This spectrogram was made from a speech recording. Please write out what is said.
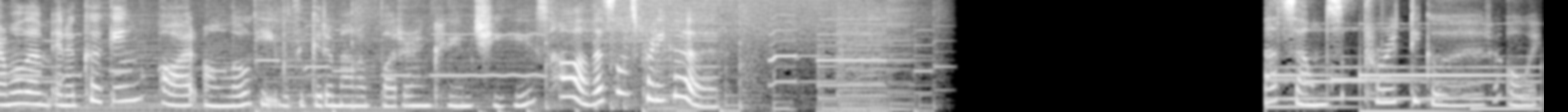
Scramble them in a cooking pot on low heat with a good amount of butter and cream cheese. Huh, that sounds pretty good. That sounds pretty good. Oh, wait.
